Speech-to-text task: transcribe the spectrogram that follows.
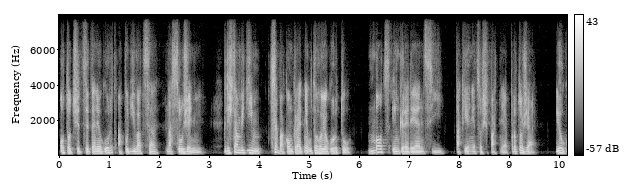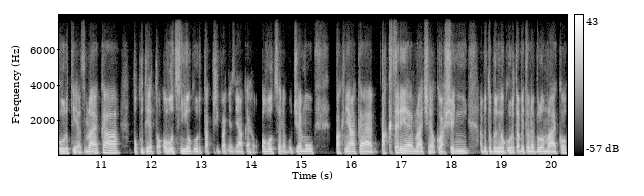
otočit si ten jogurt a podívat se na složení když tam vidím třeba konkrétně u toho jogurtu moc ingrediencí, tak je něco špatně, protože jogurt je z mléka, pokud je to ovocný jogurt, tak případně z nějakého ovoce nebo džemu, pak nějaké bakterie mléčného kvašení, aby to byl jogurt, aby to nebylo mléko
